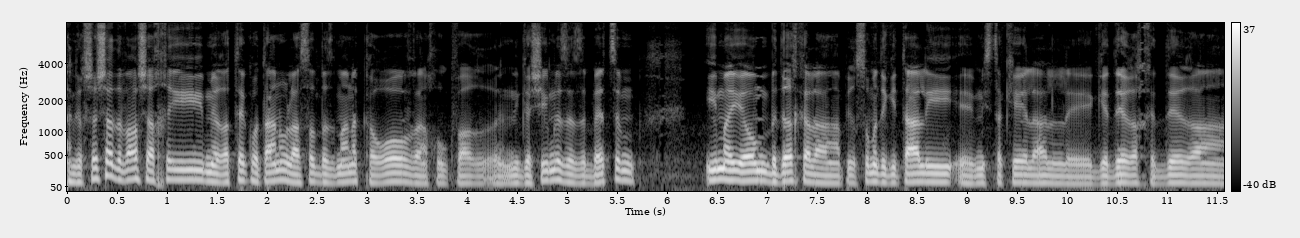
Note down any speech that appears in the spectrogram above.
אני חושב שהדבר שהכי מרתק אותנו לעשות בזמן הקרוב, ואנחנו כבר ניגשים לזה, זה בעצם, אם היום בדרך כלל הפרסום הדיגיטלי אה, מסתכל על אה, גדרה, חדרה,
